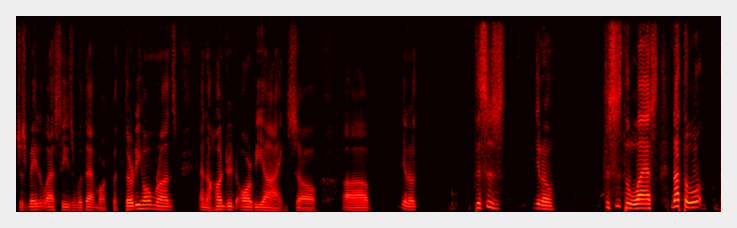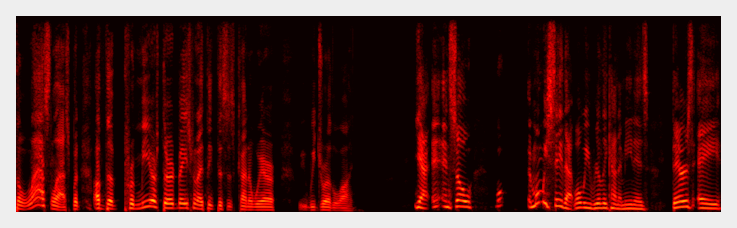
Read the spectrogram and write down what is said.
Just made it last season with that mark, but 30 home runs and 100 RBI. So, uh, you know, this is you know this is the last, not the the last last, but of the premier third baseman. I think this is kind of where we, we draw the line. Yeah, and, and so, and when we say that, what we really kind of mean is there's a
